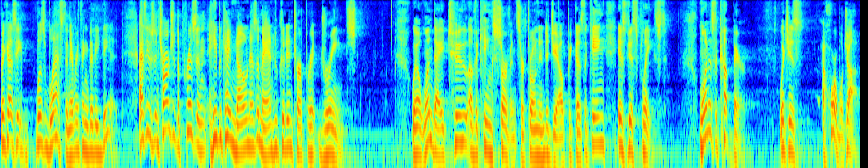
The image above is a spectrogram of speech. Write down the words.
because he was blessed in everything that he did. As he was in charge of the prison, he became known as a man who could interpret dreams. Well, one day, two of the king's servants are thrown into jail because the king is displeased. One is the cupbearer, which is a horrible job.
